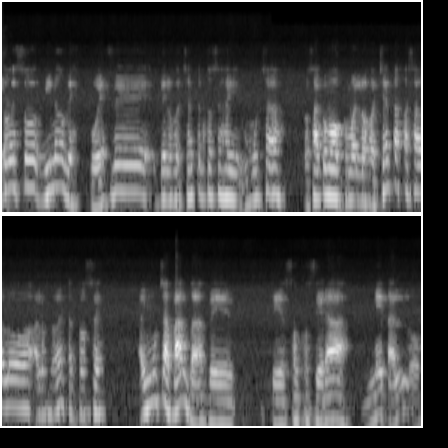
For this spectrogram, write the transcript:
todo eso vino después de, de, los 80, entonces hay muchas, o sea, como como en los 80 pasado a los 90, entonces hay muchas bandas de que son consideradas metal o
